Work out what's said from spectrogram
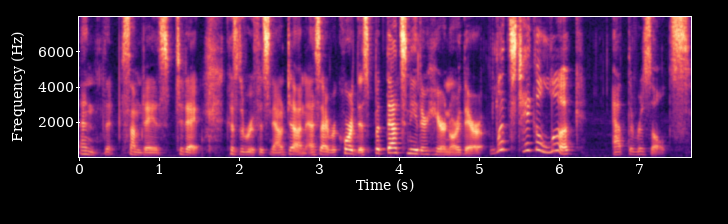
And some days today, because the roof is now done as I record this, but that's neither here nor there. Let's take a look at the results.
